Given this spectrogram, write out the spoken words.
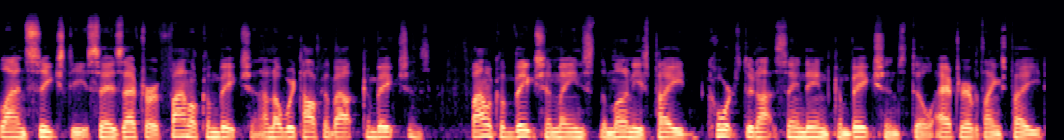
line sixty, it says after a final conviction, I know we're talking about convictions, Final conviction means the money is paid. Courts do not send in convictions till after everything's paid.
